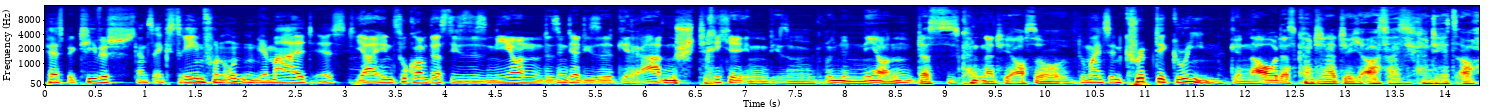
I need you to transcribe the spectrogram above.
perspektivisch ganz extrem von unten gemalt ist. ja, hinzu kommt, dass dieses Neon, da sind ja diese geraden Striche in diesem grünen Neon, das könnte natürlich auch so, Du meinst in Cryptic Green. genau, das könnte natürlich auch, also es könnte jetzt auch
